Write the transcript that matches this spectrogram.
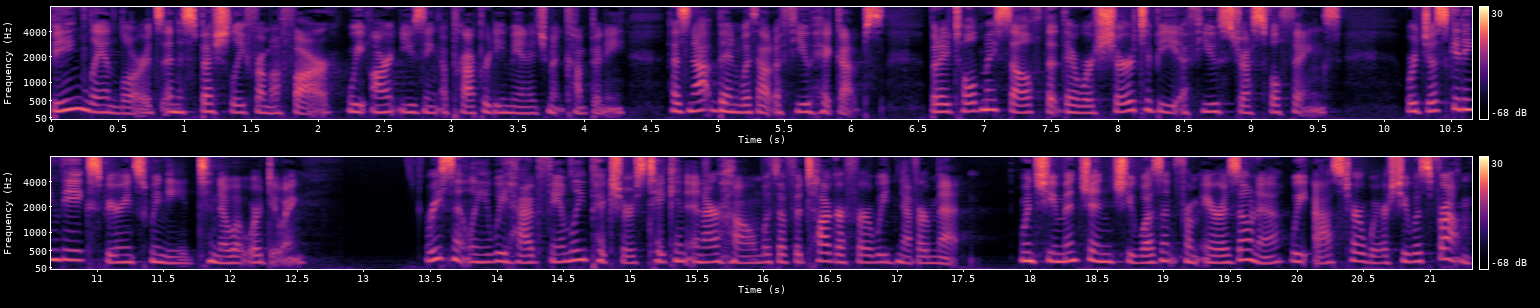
Being landlords, and especially from afar, we aren't using a property management company, has not been without a few hiccups, but I told myself that there were sure to be a few stressful things. We're just getting the experience we need to know what we're doing. Recently, we had family pictures taken in our home with a photographer we'd never met. When she mentioned she wasn't from Arizona, we asked her where she was from.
